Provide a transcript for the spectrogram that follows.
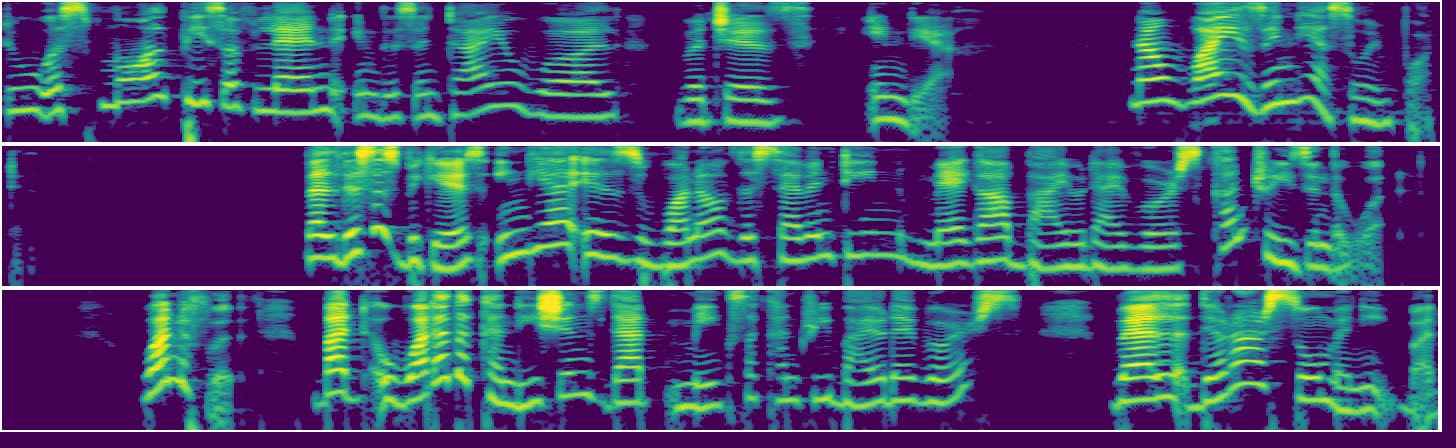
to a small piece of land in this entire world, which is India. Now, why is India so important? Well, this is because India is one of the 17 mega biodiverse countries in the world. Wonderful. But what are the conditions that makes a country biodiverse? Well, there are so many, but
